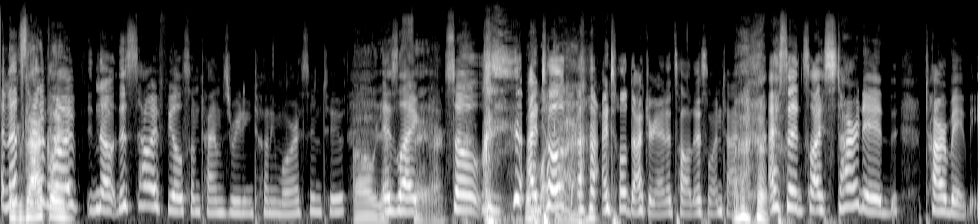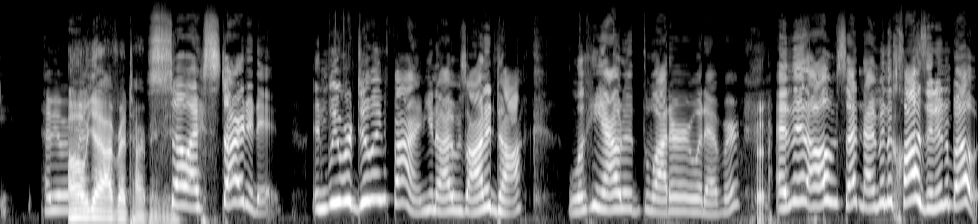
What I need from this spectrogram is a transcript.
And that's Exactly. kind of how I no. This is how I feel sometimes reading Toni Morrison too. oh yeah. is like fair. so. I Oh my told I told Dr. Anatol this one time. I said so. I started Tar Baby. Have you ever? oh yeah, I've read Tar Baby. So I started it, and we were doing fine. You know, I was on a dock, looking out at the water or whatever, and then all of a sudden I'm in a closet in a boat,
